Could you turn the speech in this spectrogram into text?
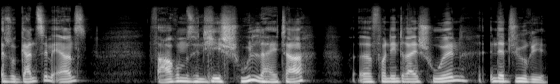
Also ganz im Ernst, warum sind die Schulleiter äh, von den drei Schulen in der Jury?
